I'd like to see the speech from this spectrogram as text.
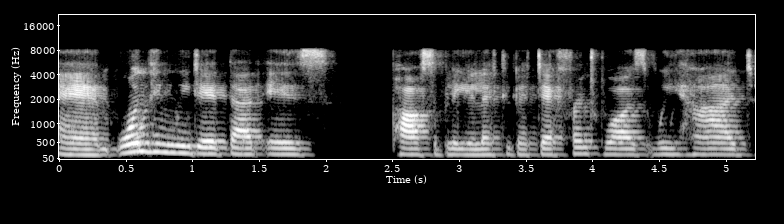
Um, one thing we did that is possibly a little bit different was we had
